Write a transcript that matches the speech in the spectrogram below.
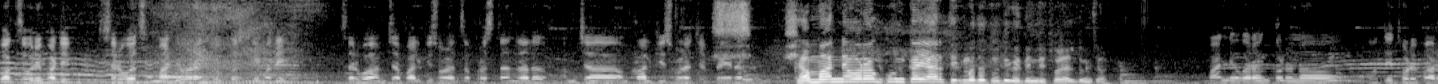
वागचौरे पाटील सर्वच मान्यवरांच्या उपस्थितीमध्ये सर्व आमच्या पालखी सोहळ्याचं प्रस्थान झालं. आमच्या पालखी सोहळ्याचे प्रेरक ह्या मान्यवरांकडून काही आर्थिक मदत होती का दिंडी सोहळ्याला तुमच्या? मान्यवरांकडून होते थोडेफार.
